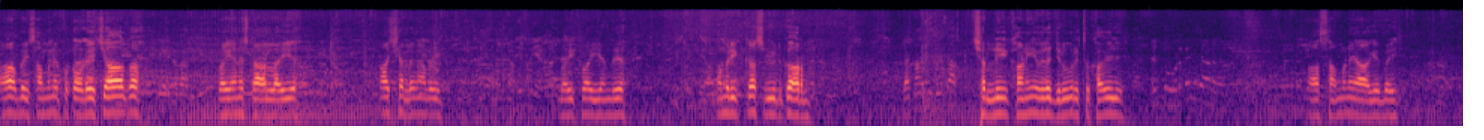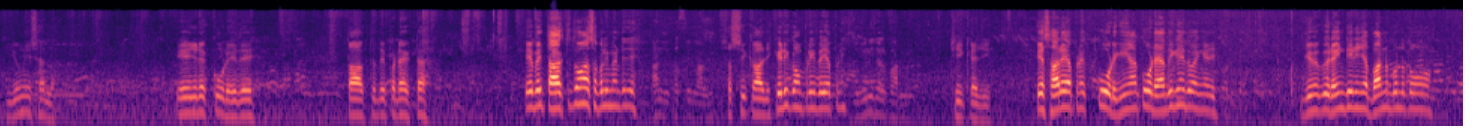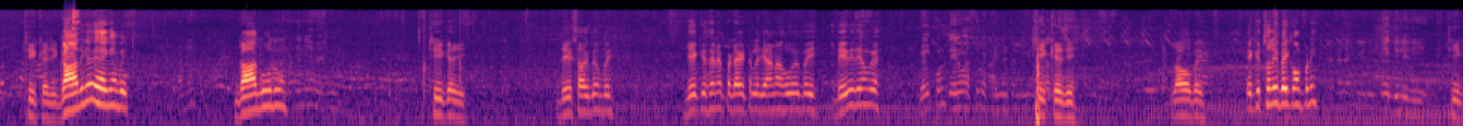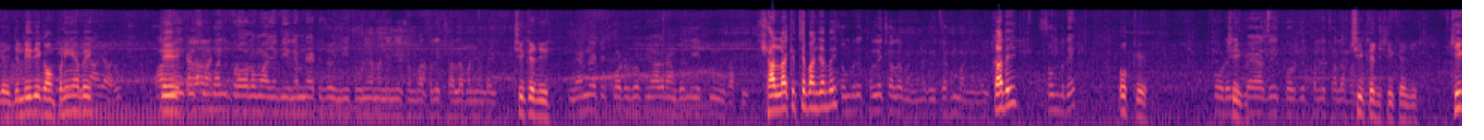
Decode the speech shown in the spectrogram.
ਆ ਬਈ ਸਾਹਮਣੇ ਪਕੌੜੇ, ਚਾਹ ਦਾ ਬਾਈਆਂ ਨੇ ਸਟਾਰ ਲਾਈ ਹੈ ਆ ਛੱਲੀਆਂ ਬਈ, ਬਾਈ ਖਵਾਈ ਜਾਂਦੇ ਆ। ਅਮਰੀਕਾ ਸਵੀਟ ਕਾਰਨ। ਛੱਲੀ ਖਾਣੀ ਹੋਵੇ ਤਾਂ ਜਰੂਰ ਇੱਥੋਂ ਖਾਵੇ ਜੀ। ਆ ਸਾਹਮਣੇ ਆ ਗਏ ਬਈ। ਯੂਨੀਸੈਲ ਇਹ ਜਿਹੜੇ ਘੋੜੇ ਦੇ ਤਾਕਤ ਦੇ ਪ੍ਰੋਡਕਟ ਆ। ਇਹ ਬਈ ਤਾਕਤ ਤੋਂ ਆ ਸਪਲੀਮੈਂਟ ਜੀ? ਹਾਂਜੀ ਸਤਿ ਸ੍ਰੀ ਅਕਾਲ ਜੀ। ਸਤਿ ਸ਼੍ਰੀ ਅਕਾਲ ਜੀ। ਕਿਹੜੀ ਕੰਪਨੀ ਬਈ ਆਪਣੀ? ਯੂਨੀਸਲ ਫਾਰਮ ਠੀਕ ਹੈ ਜੀ। ਇਹ ਸਾਰੇ ਆਪਣੇ ਘੋੜੀਆਂ ਘੋੜਿਆਂ ਦੀਆਂ ਹੀ ਦਵਾਈਆਂ ਜੀ। ਜਿਵੇਂ ਕੋਈ ਰਹਿੰਦੀ ਨਹੀਂ ਜਾਂ ਬੰਨ ਬੁੰਨ ਤੋਂ। ਠੀਕ ਹੈ ਜੀ। ਗਾਂ ਦੀਆਂ ਵੀ ਹੈਗੀਆਂ ਬਈ? ਗਾਂ ਗੂੰ ਠੀਕ ਹੈ ਜੀ। ਦੇਖ ਸਕਦੇ ਹੋ ਬਈ। ਜੇ ਕਿਸੇ ਨੇ ਪ੍ਰੋਡਕਟ ਲਿਜਾਣਾ ਹੋਵੇ ਬਈ ਦੇ ਵੀ ਦਿਓਗੇ? ਬਿਲਕੁਲ ਦੇਣ ਵਾਸਤੇ ਬੈਠੇ ਜੀ ਠੀਕ ਹੈ ਜੀ। ਲਓ ਬਈ। ਇਹ ਕਿੱਥੋਂ ਦੀ ਬਈ ਕੰਪਨੀ ਇਹ ਦਿੱਲੀ ਦੀ। ਠੀਕ ਹੈ ਦਿੱਲੀ ਦੀ ਕੰਪਨੀ ਹੈ ਬਈ। ਤੇ ਸੰਬਾਂ ਦੀ ਪ੍ਰੋਬਲਮ ਆ ਜਾਂਦੀ ਹੈ ਲੈਮਨਾਈਟਿਸ ਹੋ ਜਾਂਦੀ ਹੈ ਚੂੜੀਆਂ ਬਣ ਜਾਂਦੀਆਂ ਸੰਬਾਂ ਥੱਲੇ ਛਾਲਾ ਬਣ ਜਾਂਦਾ ਜੀ। ਠੀਕ ਹੈ ਜੀ। ਲੈਮਨਾਈਟਿਸ ਪਾਊਡਰ ਦੋ 50 ਗ੍ਰਾਮ ਦਿੱਲੀ ਇੱਕ ਮਹੀਨੇ ਕਾਪੀ। ਛਾਲਾ ਕਿੱਥੇ ਬਣ ਜਾਂਦਾ ਜੀ? ਸੁੰਬ ਦੇ ਥੱਲੇ ਛਾਲਾ ਬਣ ਜਾਂਦਾ ਕੋਈ ਜ਼ਖਮ ਬਣ ਜਾਂਦਾ ਜੀ। ਕਾਦੇ ਜੀ? ਸੁੰਬ ਦੇ ਓਕੇ। ਘੋੜੇ ਦੇ ਹੈ। ਪੈਰ ਦੇ ਕੋਰ ਦੇ ਥੱਲੇ ਛਾਲਾ ਬਣ ਠੀਕ ਹੈ ਜੀ ਠੀਕ ਹੈ ਜੀ।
